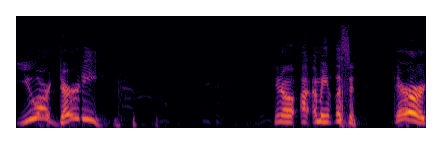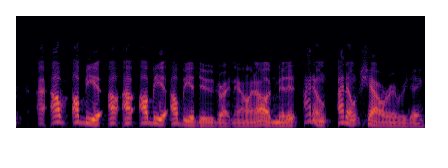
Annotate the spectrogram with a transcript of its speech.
you are dirty. you know, I, I, mean, listen, there are. I'll, I'll be a, I'll, I'll be I'll be a dude right now, and I'll admit it. I don't I don't shower every day.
